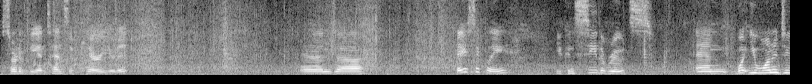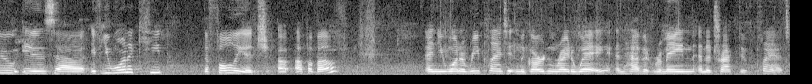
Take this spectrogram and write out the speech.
Sort of the intensive care unit. And uh, basically, you can see the roots. And what you want to do is, uh, if you want to keep the foliage uh, up above, and you want to replant it in the garden right away and have it remain an attractive plant,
